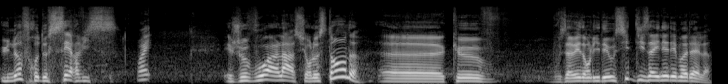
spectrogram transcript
une offre de service. Oui. Et je vois là sur le stand euh, que vous avez dans l'idée aussi de designer des modèles.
